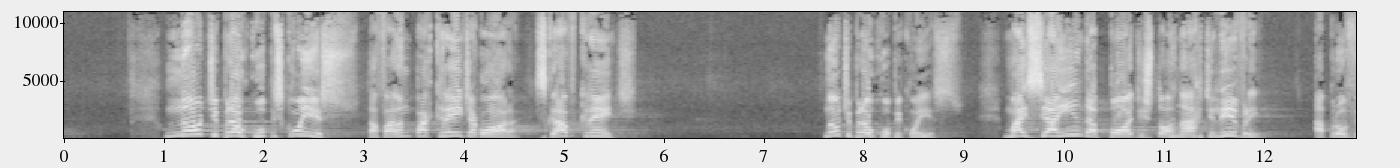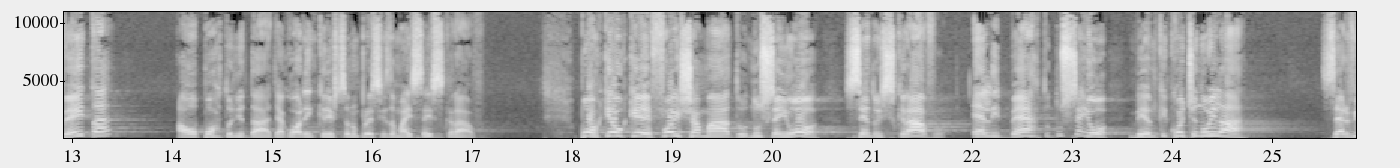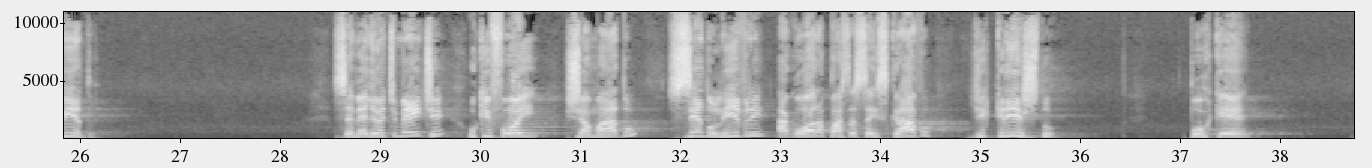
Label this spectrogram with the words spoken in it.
Não te preocupes com isso. Está falando para crente agora, escravo crente. Não te preocupe com isso. Mas se ainda podes tornar-te livre, aproveita a oportunidade. Agora em Cristo você não precisa mais ser escravo. Porque o que foi chamado no Senhor, sendo escravo, é liberto do Senhor, mesmo que continue lá, servindo. Semelhantemente, o que foi chamado, sendo livre, agora passa a ser escravo de Cristo. Porque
